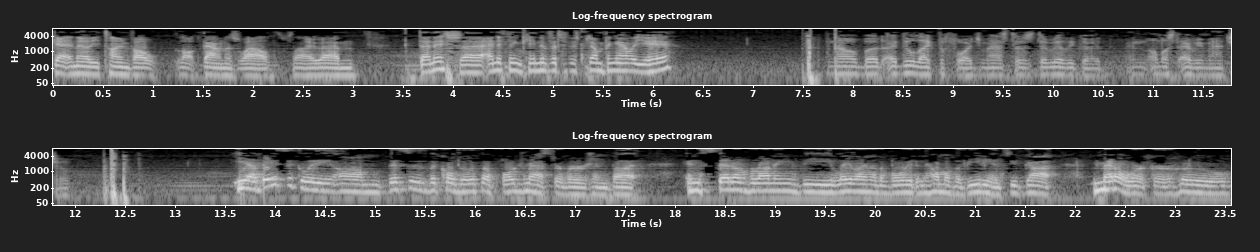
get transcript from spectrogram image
get an early time vault locked down as well. So, um, Dennis, uh, anything innovative jumping out at you here? No, but I do like the Forge Masters. They're really good in almost every matchup. Yeah, basically, um, this is the Kuldotha Forgemaster version, but instead of running the Leyline of the Void and Helm of Obedience, you've got Metalworker, who,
